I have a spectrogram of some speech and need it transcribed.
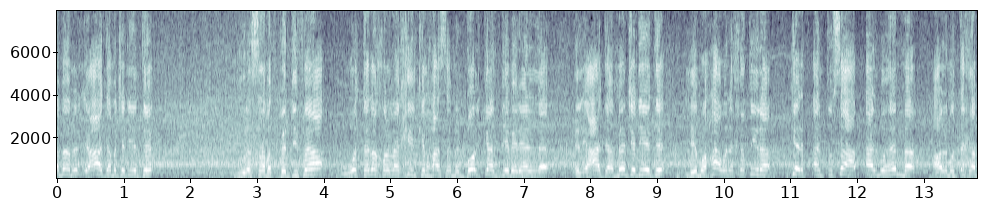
أمام الإعادة من جديد. كرة صابت بالدفاع والتدخل الأخير كان حاصل من فولكان ديميريل الإعادة من جديد لمحاولة خطيرة كانت أن تصعب المهمه على المنتخب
